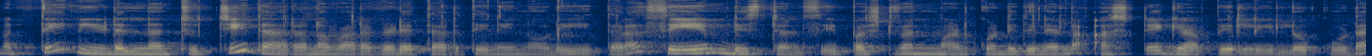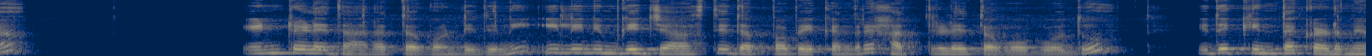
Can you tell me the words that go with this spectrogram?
ಮತ್ತು ನೀಡಲ್ನ ಚುಚ್ಚಿ ದಾರನ ಹೊರಗಡೆ ತರ್ತೀನಿ ನೋಡಿ ಈ ಥರ. ಸೇಮ್ ಡಿಸ್ಟೆನ್ಸ್, ಈ ಫಸ್ಟ್ ಒನ್ ಮಾಡ್ಕೊಂಡಿದ್ದೀನಲ್ಲ, ಅಷ್ಟೇ ಗ್ಯಾಪ್ ಇರಲಿ ಇಲ್ಲೂ ಕೂಡ. ಎಂಟೆಳೆ ದಾರ ತಗೊಂಡಿದ್ದೀನಿ. ಇಲ್ಲಿ ನಿಮಗೆ ಜಾಸ್ತಿ ದಪ್ಪ ಬೇಕಂದರೆ ಹತ್ತೆಳೆ ತೊಗೋಬೋದು. ಇದಕ್ಕಿಂತ ಕಡಿಮೆ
